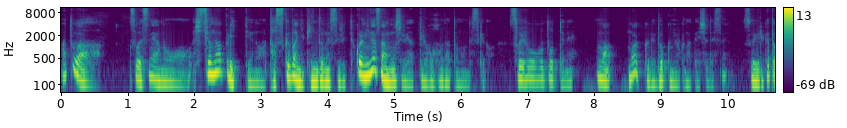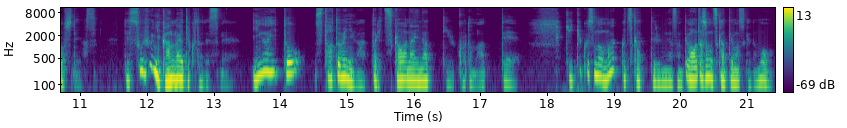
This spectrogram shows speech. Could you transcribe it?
あとは、そうですね、あの、必要なアプリっていうのはタスクバーにピン止めするって、これ皆さんむしろやってる方法だと思うんですけど、そういう方法を取ってね、まあ、Mac で Doc に置くのと一緒ですね。そういうやり方をしています。で、そういうふうに考えていくとですね、意外とスタートメニューがやっぱり使わないなっていうこともあって、結局その Mac 使ってる皆さんって、私も使ってますけども、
